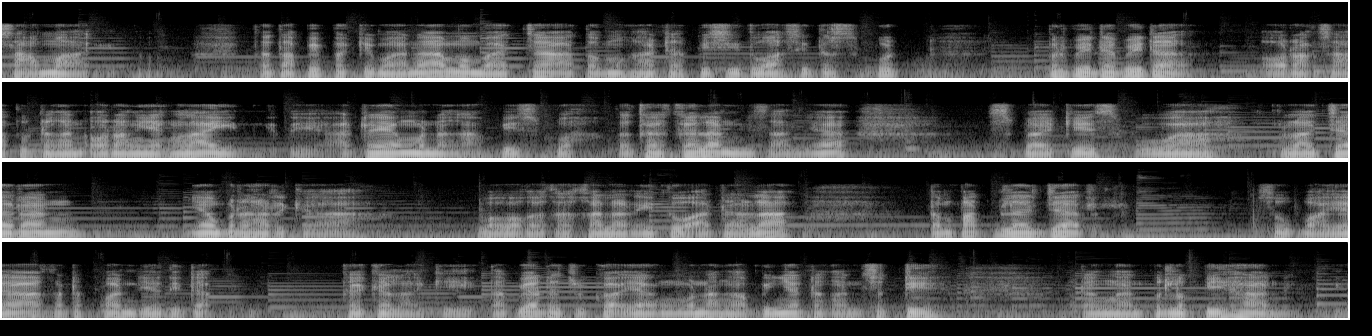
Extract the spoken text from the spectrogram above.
sama gitu. Tetapi bagaimana membaca atau menghadapi situasi tersebut berbeda-beda orang satu dengan orang yang lain gitu ya. Ada yang menanggapi sebuah kegagalan misalnya sebagai sebuah pelajaran yang berharga. Bahwa kegagalan itu adalah tempat belajar supaya ke depan dia tidak gagal lagi. Tapi ada juga yang menanggapinya dengan sedih dengan berlebihan. Gitu.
